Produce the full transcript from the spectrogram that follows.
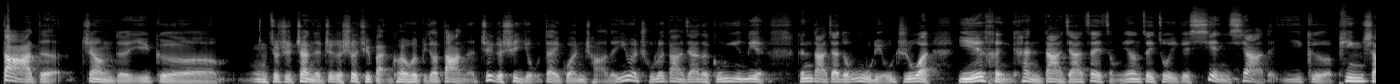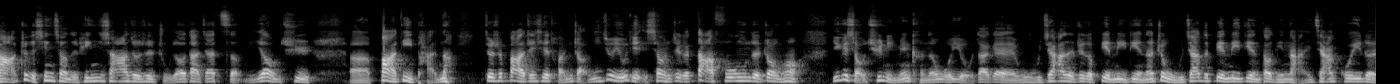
大的这样的一个？嗯，就是占的这个社区板块会比较大呢，这个是有待观察的。因为除了大家的供应链跟大家的物流之外，也很看大家在怎么样在做一个线下的一个拼杀。这个线下的拼杀就是主要大家怎么样去呃霸地盘呢？就是霸这些团长，你就有点像这个大富翁的状况。一个小区里面可能我有大概五家的这个便利店，那这五家的便利店到底哪一家归了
